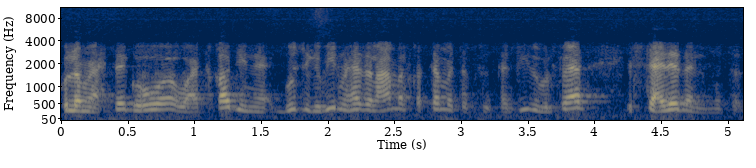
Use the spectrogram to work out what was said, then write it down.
كل ما يحتاجه هو واعتقادي إن جزء كبير من هذا العمل قد تم تنفيذه بالفعل استعدادا للمنتدى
